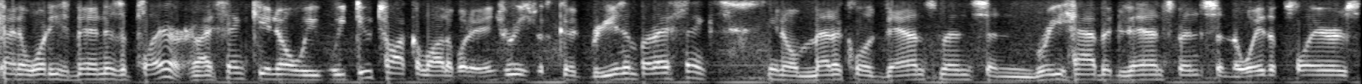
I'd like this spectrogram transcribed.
Kind of what he's been as a player. I think, you know, we, we do talk a lot about injuries with good reason, but I think, you know, medical advancements and rehab advancements and the way the players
